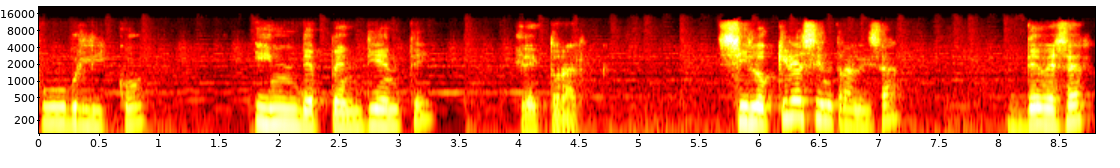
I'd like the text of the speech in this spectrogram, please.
público independiente electoral. Si lo quieres centralizar, debe ser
